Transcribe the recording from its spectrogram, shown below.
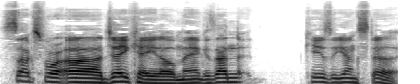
Sucks for uh, JK though, man, because I kn- kid's a young stud.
